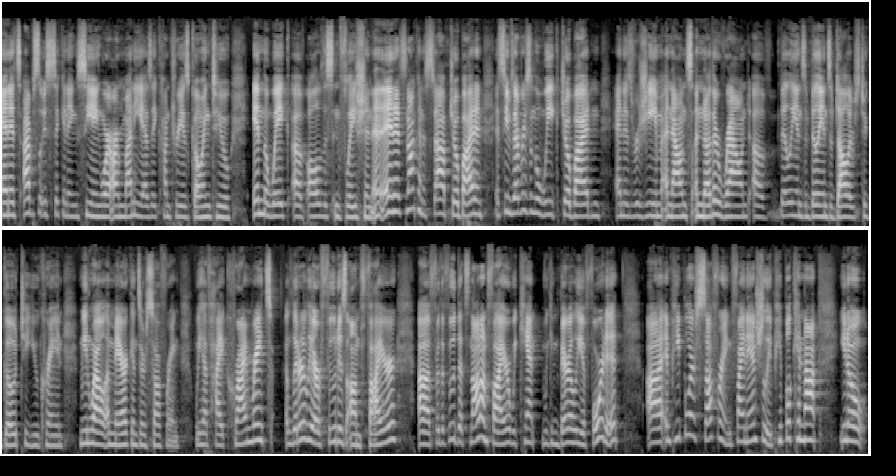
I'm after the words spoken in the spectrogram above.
and it's absolutely sickening seeing where our money as a country is going to in the wake of all of this inflation. And, and it's not going to stop. Joe Biden, it seems every single week, Joe Biden and his regime announce another round of billions and billions of dollars to go to Ukraine. Meanwhile, Americans are suffering. We have high crime rates. Literally, our food is on fire. Uh, for the food that's not on fire, we can't. We can barely afford it. Uh, and people are suffering financially. People cannot, you know,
